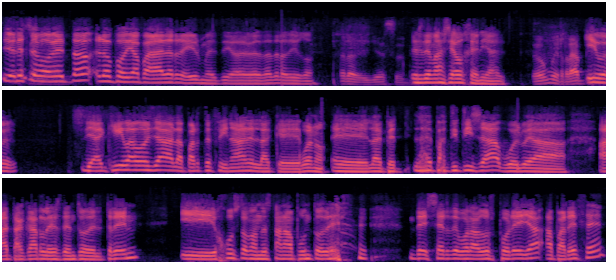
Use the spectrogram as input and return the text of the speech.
Y en ese momento no podía parar de reírme, tío, de verdad te lo digo. Maravilloso. tío. Es demasiado genial. Todo muy Y rápido. bueno, De aquí vamos ya a la parte final en la que, bueno, eh, la, hepatitis A vuelve a, a atacarles dentro del tren y justo cuando están a punto de, de ser devorados por ella, aparece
